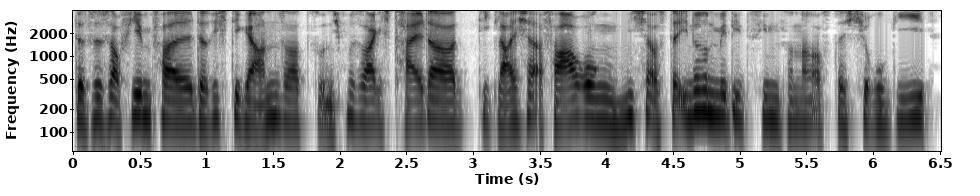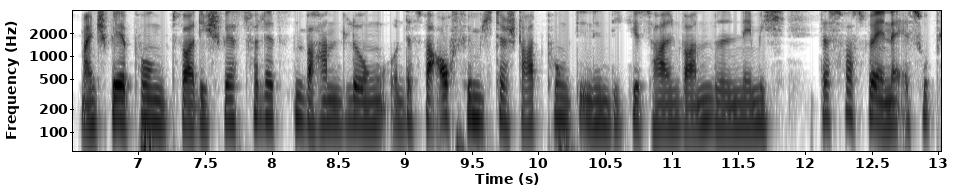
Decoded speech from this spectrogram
das ist auf jeden Fall der richtige Ansatz. Und ich muss sagen, ich teile da die gleiche Erfahrung nicht aus der inneren Medizin, sondern aus der Chirurgie. Mein Schwerpunkt war die Schwerstverletztenbehandlung und das war auch für mich der Startpunkt in den digitalen Wandel, nämlich das, was wir in der SOP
